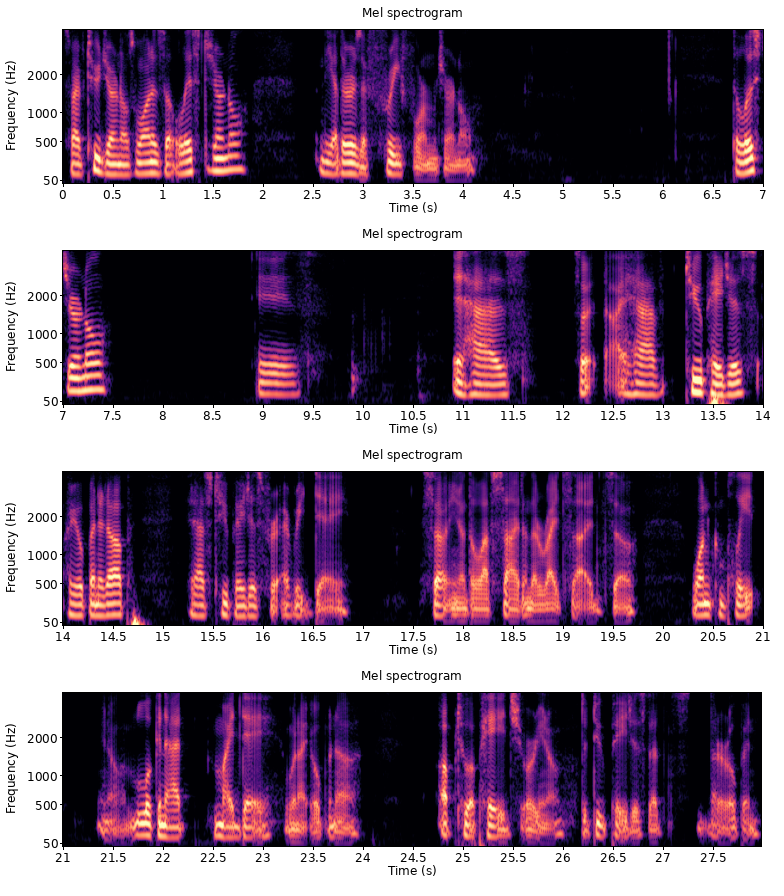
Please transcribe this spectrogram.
So I have two journals. One is a list journal, and the other is a free form journal. The list journal is it has so I have two pages. I open it up. It has two pages for every day. So, you know, the left side and the right side. So, one complete, you know, I'm looking at my day when I open a up to a page or, you know, the two pages that's that are open.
